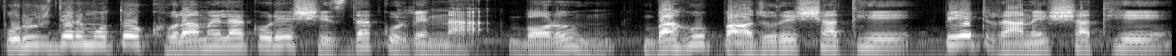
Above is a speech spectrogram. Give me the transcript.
পুরুষদের মতো খোলামেলা করে সেজদা করবেন না, বরং বাহু পাজরের সাথে, পেট রানের সাথে,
